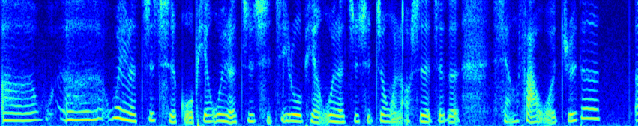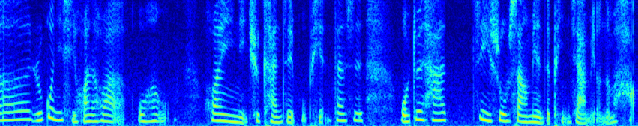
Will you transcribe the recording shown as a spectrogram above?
呃呃，为了支持国片，为了支持纪录片，为了支持正文老师的这个想法，我觉得呃，如果你喜欢的话，我很欢迎你去看这部片，但是我对它技术上面的评价没有那么好，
